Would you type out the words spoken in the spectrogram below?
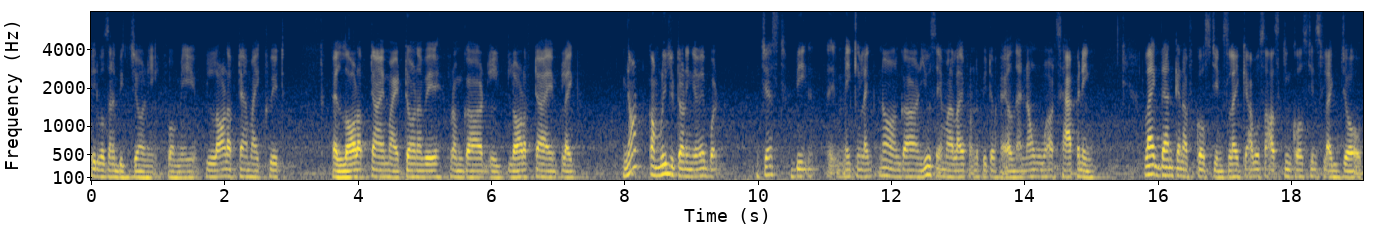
it wasn't a big journey for me. A lot of time I quit a lot of time i turn away from god a lot of time like not completely turning away but just being making like no god you saved my life from the pit of hell and now what's happening? Like that kind of questions like i was asking questions like job.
